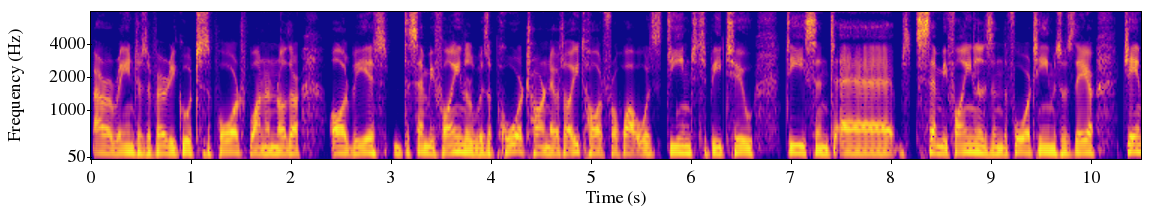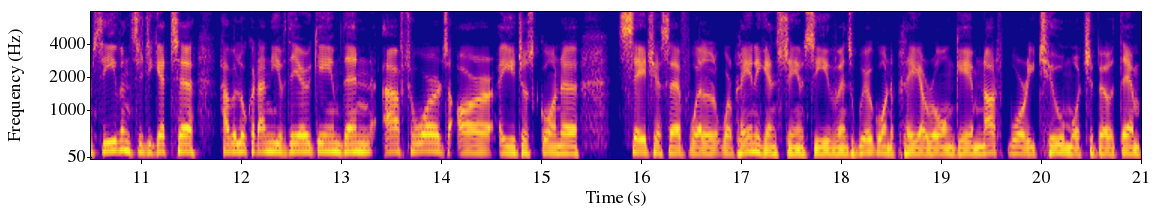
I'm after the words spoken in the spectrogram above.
Barrow Rangers are very good to support one another, albeit the semi final was a poor turnout, I thought, for what was deemed to be two decent uh, semi finals, and the four teams was there. James Stephens, did you get to have a look at any of their game then afterwards, or are you just going to say to yourself, well, we're playing against James Stephens, we're going to play our own game, not worry too much about them,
